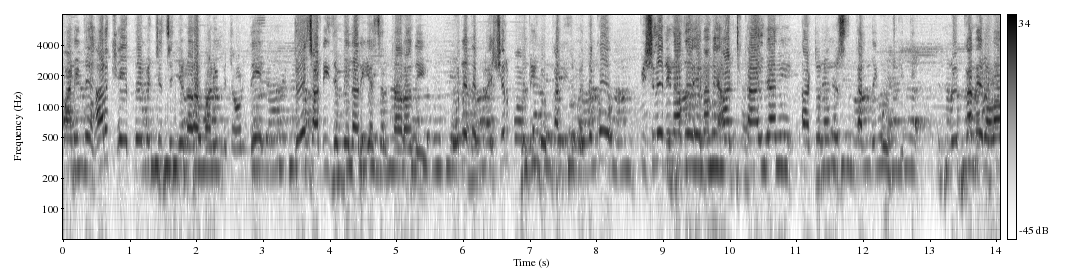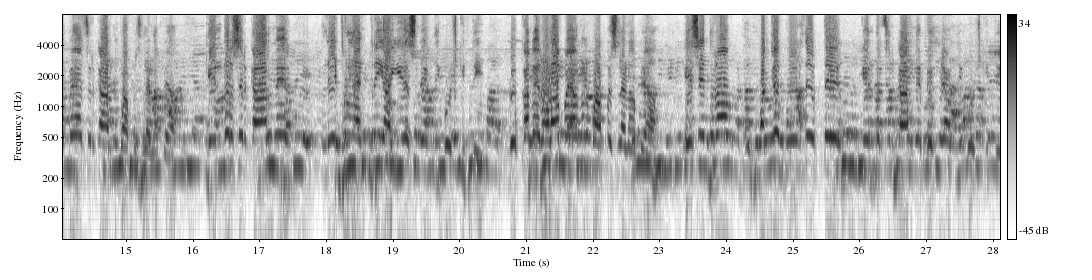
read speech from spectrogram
ਪਾਣੀ ਤੇ ਹਰ ਖੇਤ ਦੇ ਵਿੱਚ ਸਿੰਜਣ ਵਾਲਾ ਪਾਣੀ ਪਹੁੰਚਾਉਣ ਦੀ ਜੋ ਸਾਡੀ ਜ਼ਿੰਮੇਵਾਰੀ ਹੈ ਸਰਕਾਰਾਂ ਦੀ, ਉਹਦੇ ਤੇ ਪ੍ਰੈਸ਼ਰ ਪਾਉਣ ਦੀ ਲੋਕਾਂ ਦੀ ਜ਼ਿੰਮੇਵਾਰੀ ਦੇਖੋ, ਪਿਛਲੇ ਦਿਨਾਂ ਤੋਂ ਇਹਨਾਂ ਨੇ ਅੱਠ ਕਾਲਜਾਂ ਨੂੰ ਆਟੋਨੋਮਸ ਕਰਨ ਦੀ ਕੋਸ਼ਿਸ਼ ਕੀਤੀ। ਲੋਕਾਂ ਨੇ ਰੌਲਾ ਪਿਆ ਸਰਕਾਰ ਨੂੰ ਵਾਪਸ ਲੈਣਾ ਪਿਆ। ਕੇਂਦਰ ਸਰਕਾਰ ਨੇ ਲੇਟਰਲ ਐਂਟਰੀ ਆਈਏਐਸ ਲੈਣ ਦੀ ਕੋਸ਼ਿਸ਼ ਕੀਤੀ। ਲੋਕਾਂ ਨੇ ਰੌਲਾ ਪਾਇਆ, ਉਹਨਾਂ ਨੂੰ ਵਾਪਸ ਲੈਣਾ ਪਿਆ। ਇਸੇ ਤਰ੍ਹਾਂ ਵਕਫ ਬੋਰਡ ਦੇ ਉੱਤੇ ਕੇਂਦਰ ਸਰਕਾਰ ਨੇ ਬਿੱਲ ਲਿਆਉਣ ਦੀ ਕੋਸ਼ਿਸ਼ ਕੀਤੀ।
